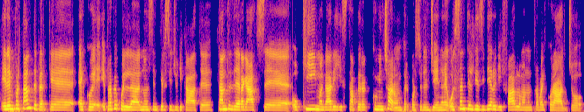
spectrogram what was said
Ed è importante perché, ecco, è, proprio quel non sentirsi giudicate. Tante delle ragazze o chi magari sta per cominciare un percorso del genere o sente il desiderio di farlo ma non trova il coraggio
